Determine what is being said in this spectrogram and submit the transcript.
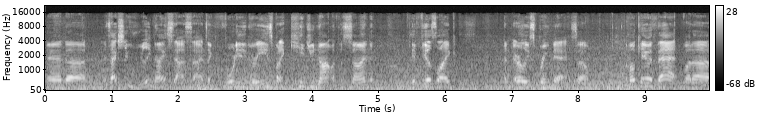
and uh, it's actually really nice outside. It's like 40 degrees, but I kid you not, with the sun, it feels like an early spring day. So I'm okay with that. But uh,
